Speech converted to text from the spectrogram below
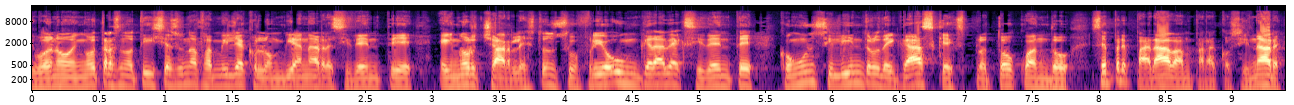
Y bueno, en otras noticias, una familia colombiana residente en North Charleston sufrió un grave accidente con un cilindro de gas que explotó cuando se preparaban para cocinar.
